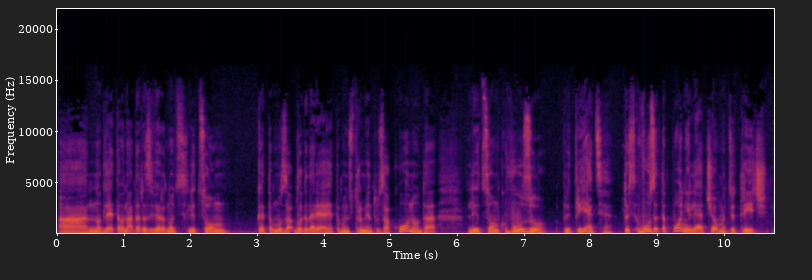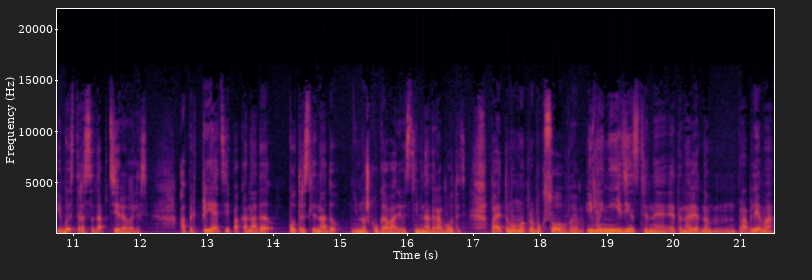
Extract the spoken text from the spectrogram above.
А, но для этого надо развернуть лицом к этому, благодаря этому инструменту закону, да, лицом к вузу предприятия. То есть вузы это поняли, о чем идет речь, и быстро садаптировались. А предприятия пока надо, отрасли надо немножко уговаривать, с ними надо работать. Поэтому мы пробуксовываем. И мы не единственные. Это, наверное, проблема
